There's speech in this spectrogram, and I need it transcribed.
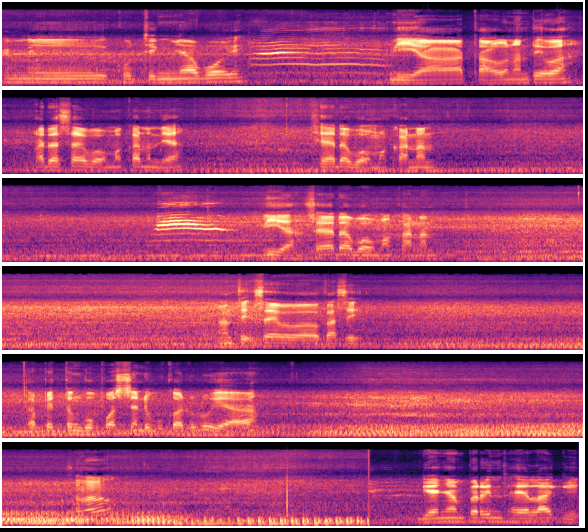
ini kucingnya boy. Iya tahu nanti wah. Ada saya bawa makanan ya. Saya ada bawa makanan. Iya saya ada bawa makanan. Nanti saya kasih. Tapi tunggu posnya dibuka dulu ya. Dia nyamperin saya lagi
